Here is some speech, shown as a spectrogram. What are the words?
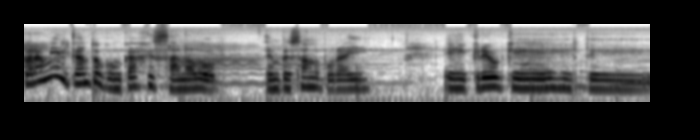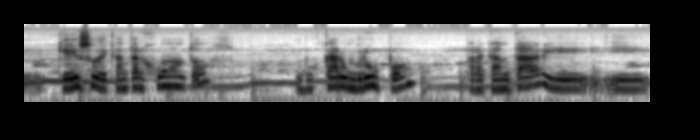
para mí el canto con caja es sanador, empezando por ahí. Eh, creo que este que eso de cantar juntos, buscar un grupo, para cantar y,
